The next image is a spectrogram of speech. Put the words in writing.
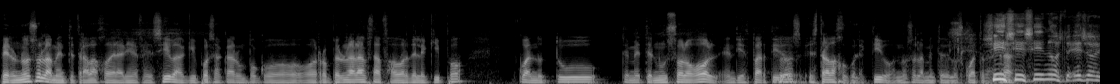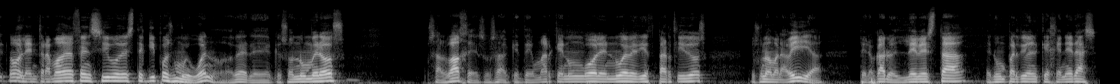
Pero no solamente trabajo de la línea defensiva, aquí por sacar un poco o romper una lanza a favor del equipo, cuando tú te meten un solo gol en 10 partidos, mm. es trabajo colectivo, no solamente de los cuatro. Sí, sí, sí. No, no, el entramado defensivo de este equipo es muy bueno. A ver, eh, que son números salvajes. O sea, que te marquen un gol en 9, 10 partidos es una maravilla. Pero claro, el debe está en un partido en el que generas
